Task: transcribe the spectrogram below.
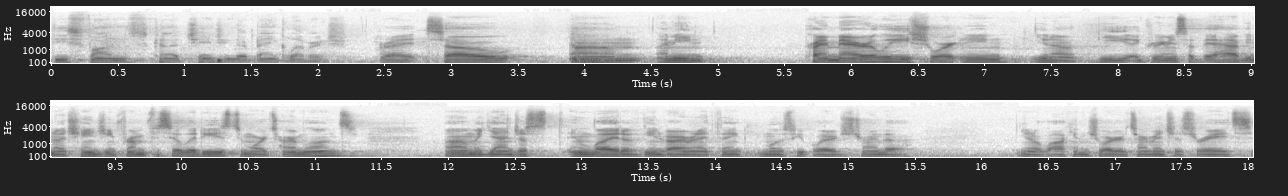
these funds kind of changing their bank leverage? Right. So, um, I mean, primarily shortening, you know, the agreements that they have, you know, changing from facilities to more term loans. Um, again, just in light of the environment, I think most people are just trying to, you know, lock in shorter term interest rates,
